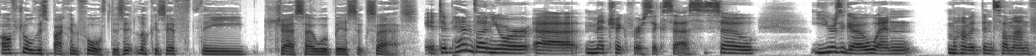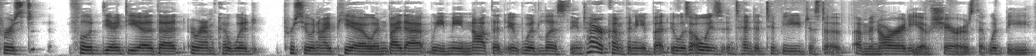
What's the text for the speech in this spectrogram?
After all this back and forth, does it look as if the share sale will be a success? It depends on your uh, metric for success. So, years ago, when Mohammed bin Salman first floated the idea that Aramco would pursue an IPO. And by that, we mean not that it would list the entire company, but it was always intended to be just a, a minority of shares that would be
